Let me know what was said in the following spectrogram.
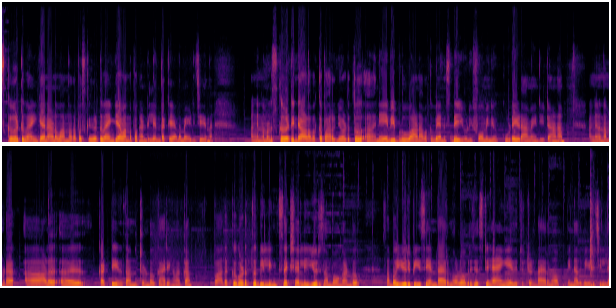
സ്കേർട്ട് വാങ്ങിക്കാനാണ് വന്നത്. അപ്പോൾ സ്കേർട്ട് വാങ്ങിക്കാൻ വന്നപ്പോൾ കണ്ടില്ല എന്തൊക്കെയാണ് മേടിച്ചതെന്ന് അങ്ങനെ നമ്മൾ സ്കേർട്ടിന്റെ അളവൊക്കെ പറഞ്ഞു കൊടുത്തു. നേവി ബ്ലൂ ആണ്. അവൾക്ക് വെനസ്ഡേ യൂണിഫോമിന് കൂടെ ഇടാൻ വേണ്ടിയിട്ടാണ്. അങ്ങനെ നമ്മുടെ ആൾ കട്ട് ചെയ്ത് തന്നിട്ടുണ്ടോ കാര്യങ്ങളൊക്കെ. അപ്പോൾ അതൊക്കെ കൊടുത്ത് ബില്ലിംഗ് സെക്ഷനിൽ ഈ ഒരു സംഭവം കണ്ടു. സംഭവം ഈ ഒരു പീസേ ഉണ്ടായിരുന്നുള്ളൂ. അവർ ജസ്റ്റ് ഹാങ് ചെയ്തിട്ടുണ്ടായിരുന്നു പിന്നെ അത് മേടിച്ചില്ല.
